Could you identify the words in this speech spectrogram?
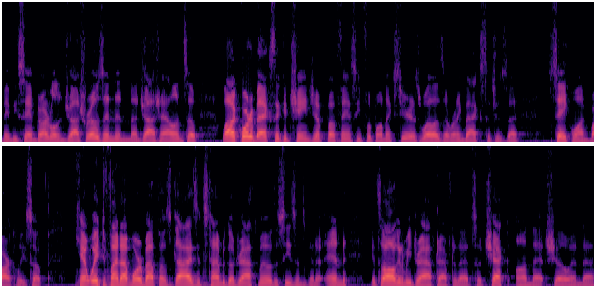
maybe Sam Darnold and Josh Rosen and uh, Josh Allen. So a lot of quarterbacks that could change up uh, fantasy football next year, as well as uh, running backs such as uh, Saquon Barkley. So can't wait to find out more about those guys. It's time to go draft mode. The season's going to end. It's all going to be draft after that. So check on that show, and uh,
